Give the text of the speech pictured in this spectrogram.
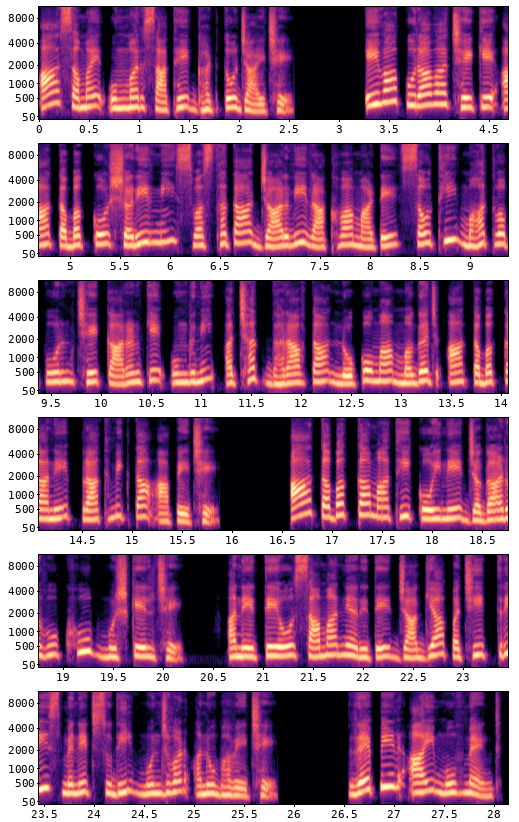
આ સમય ઉંમર સાથે ઘટતો જાય છે. એવા પુરાવા છે કે આ તબક્કો શરીરની સ્વસ્થતા જાળવી રાખવા માટે સૌથી મહત્વપૂર્ણ છે કારણ કે ઊંઘની અછત ધરાવતા લોકોમાં મગજ આ તબક્કાને પ્રાથમિકતા આપે છે. આ તબક્કામાંથી કોઈને જગાડવું ખૂબ મુશ્કેલ છે અને તેઓ સામાન્ય રીતે જાગ્યા પછી ત્રીસ મિનિટ સુધી મૂંઝવણ અનુભવે છે. રેપિડ આઈ મૂવમેન્ટ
